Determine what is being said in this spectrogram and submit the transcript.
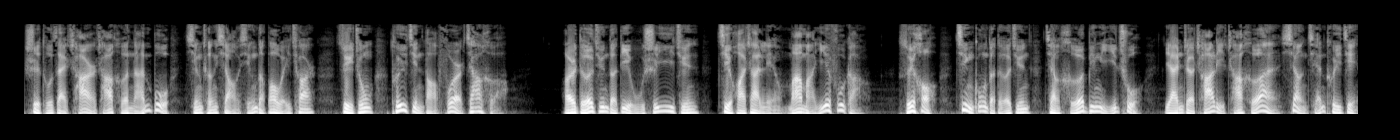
试图在查尔察河南部形成小型的包围圈，最终推进到伏尔加河，而德军的第五十一军计划占领马马耶夫港，随后进攻的德军将合兵一处，沿着查理察河岸向前推进。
